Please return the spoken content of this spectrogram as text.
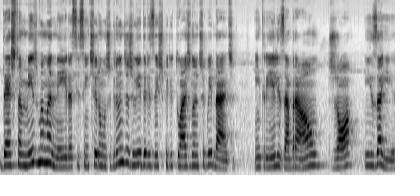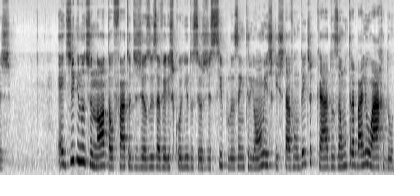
Desta mesma maneira se sentiram os grandes líderes espirituais da antiguidade, entre eles Abraão, Jó e Isaías. É digno de nota o fato de Jesus haver escolhido seus discípulos entre homens que estavam dedicados a um trabalho árduo,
